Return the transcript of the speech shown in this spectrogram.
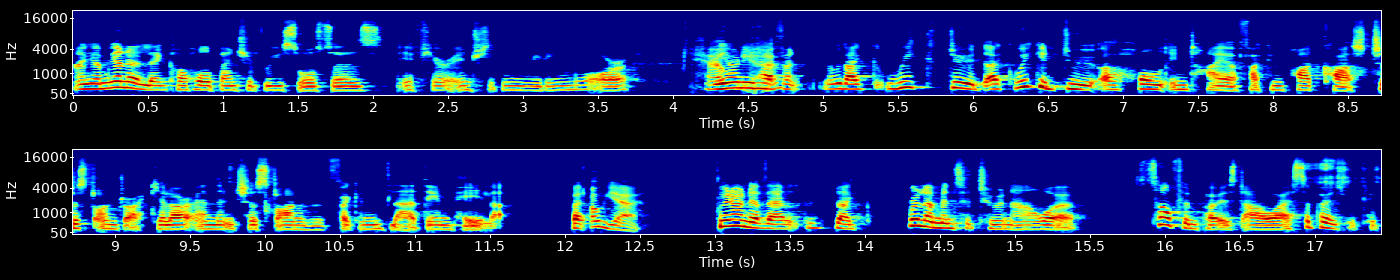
Like I'm going to link a whole bunch of resources if you're interested in reading more. Hell we only yeah. haven't like we could do like we could do a whole entire fucking podcast just on Dracula and then just on fucking Vlad the Impaler. But oh yeah. we don't have that like we're limited to an hour self-imposed hour i suppose we could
